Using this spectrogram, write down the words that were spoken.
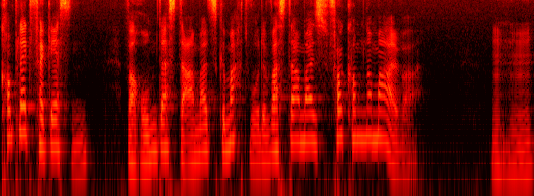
komplett vergessen, warum das damals gemacht wurde, was damals vollkommen normal war. Mhm.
